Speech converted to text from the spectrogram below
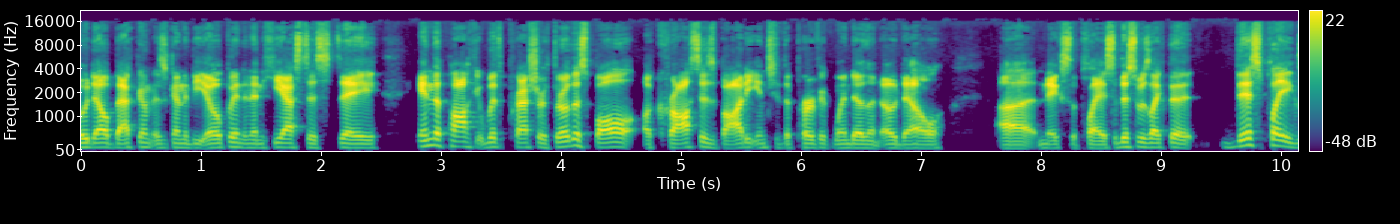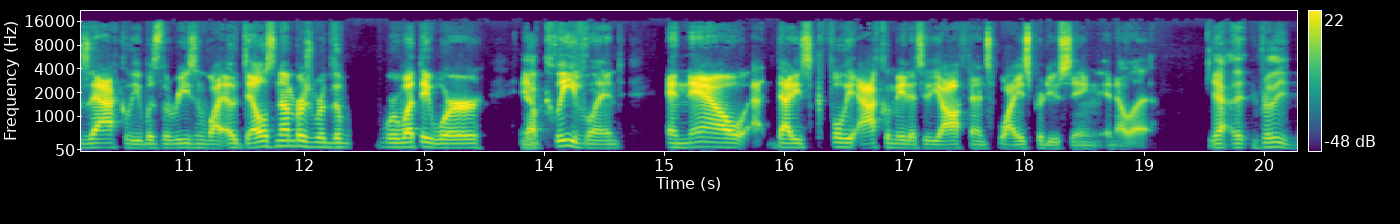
Odell Beckham is going to be open, and then he has to stay in the pocket with pressure, throw this ball across his body into the perfect window. Then Odell uh, makes the play. So this was like the this play exactly was the reason why Odell's numbers were the were what they were in yep. Cleveland, and now that he's fully acclimated to the offense, why he's producing in LA. Yeah, it really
